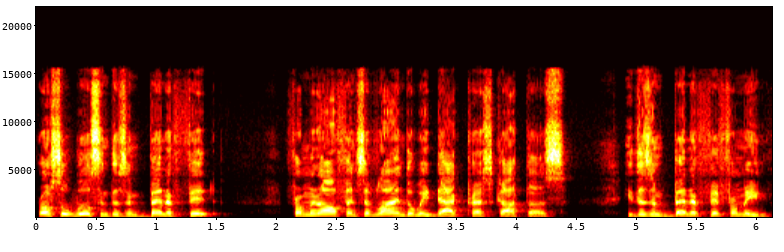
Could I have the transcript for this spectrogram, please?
Russell Wilson doesn't benefit from an offensive line the way Dak Prescott does. He doesn't benefit from a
